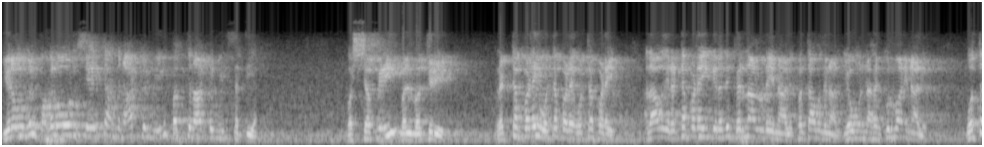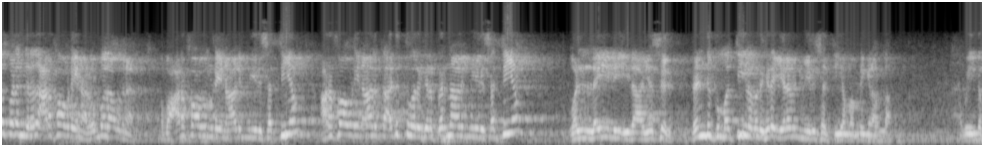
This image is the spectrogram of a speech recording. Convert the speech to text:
இரவுகள் பகலோடு சேர்த்து அந்த நாட்கள் மீது பத்து நாட்கள் மீது சத்தியம். வல் வத்ரி. ரெட்டப்படை ஒட்டப்படை ஒற்றப்படை. அதாவது இரட்டப்படைங்கிறது பெருநாளுடைய நாள் பத்தாவது நாள் யோமன் நகர் குர்பானி நாள். ஒத்தப்படைங்கிறது அரஃபாவுடைய நாள் ஒன்பதாவது நாள். அப்போ அரஃபாவினுடைய நாளின் மீது சத்தியம் அரஃபாவுடைய நாளுக்கு அடுத்து வருகிற பெருநாளின் மீது சத்தியம் வல்லைலி இதா எசில் ரெண்டுக்கு மத்தியில் வருகிற இரவின் மீது சத்தியம் அப்படிங்கிற அல்லா அப்போ இந்த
